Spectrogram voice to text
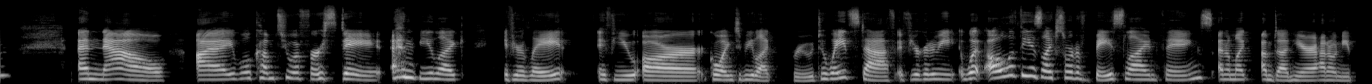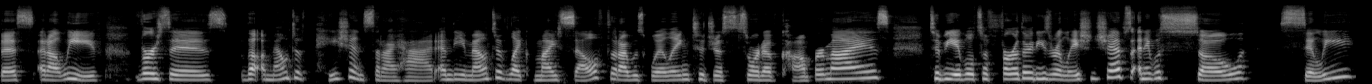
And now I will come to a first date and be like, if you're late, if you are going to be like rude to wait staff, if you're going to be what all of these like sort of baseline things, and I'm like, I'm done here. I don't need this, and I'll leave. Versus the amount of patience that I had and the amount of like myself that I was willing to just sort of compromise to be able to further these relationships. And it was so silly.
